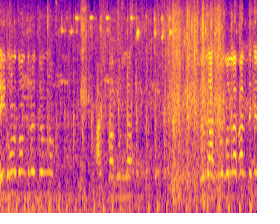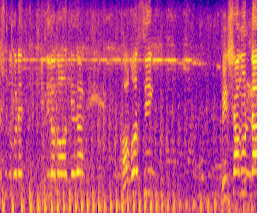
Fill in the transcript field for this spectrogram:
এই গণতন্ত্রের জন্য আশফাকুল্লাহ আশফাকুল্লাহ খান থেকে শুরু করে ইদিলতা ওয়াদ্দেদার ভগৎ সিং, বিরসা মুন্ডা,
